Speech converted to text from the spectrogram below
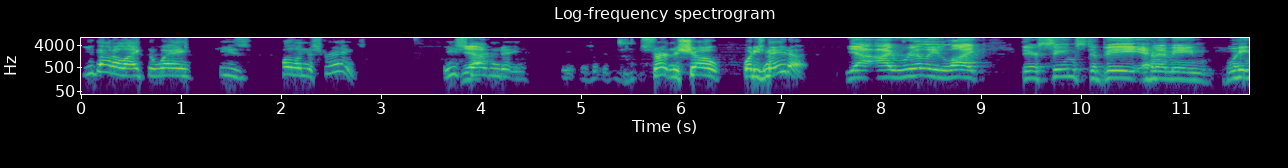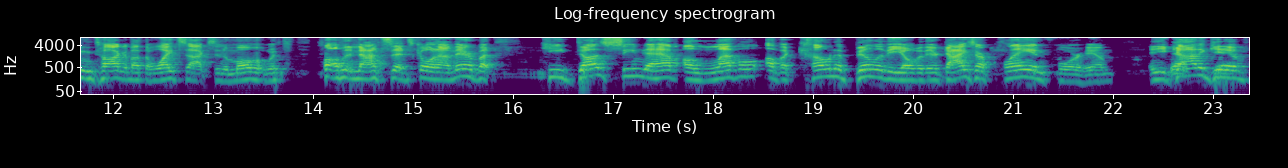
you got to like the way he's pulling the strings. He's Yeah. starting to starting to show what he's made of. Yeah, I really like there seems to be, and I mean, we can talk about the White Sox in a moment with all the nonsense going on there, but he does seem to have a level of accountability over there. Guys are playing for him, and you Yeah. got to give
